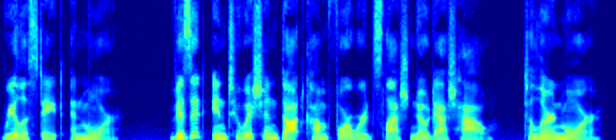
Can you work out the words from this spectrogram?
real estate, and more. Visit intuition.com forward slash know how to learn more.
